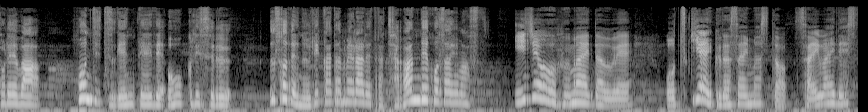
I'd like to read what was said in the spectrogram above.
これは本日限定でお送りする嘘で塗り固められた茶番でございます。以上を踏まえた上お付き合いくださいますと幸いです。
